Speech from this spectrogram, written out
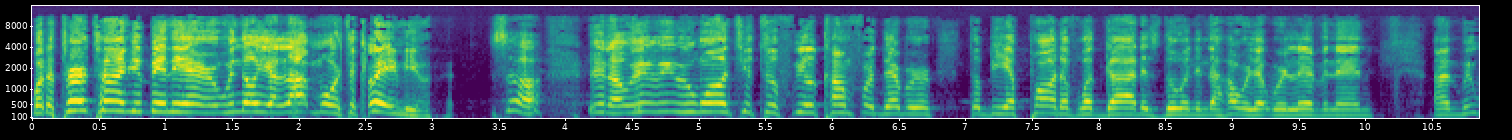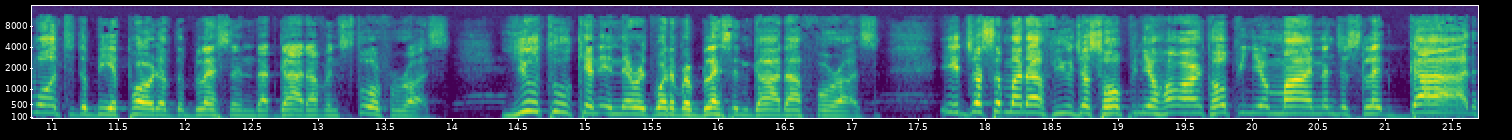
But the third time you've been here, we know you a lot more to claim you. So, you know, we, we, want you to feel comfortable to be a part of what God is doing in the hour that we're living in. And we want you to be a part of the blessing that God have in store for us. You too can inherit whatever blessing God have for us. It's just a matter of you just open your heart, open your mind, and just let God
